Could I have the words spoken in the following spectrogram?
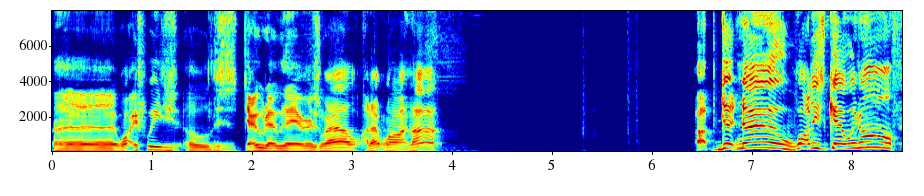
Uh, what if we... Oh, there's Dodo there as well. I don't like that. Uh, no! What is going off?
